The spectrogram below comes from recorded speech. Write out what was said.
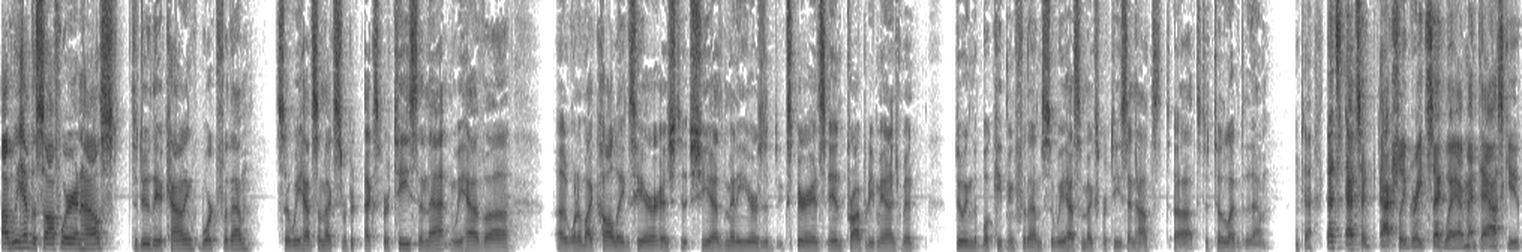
Um, we have the software in house to do the accounting work for them. So we have some expertise in that, and we have. Uh, uh, one of my colleagues here is she has many years of experience in property management, doing the bookkeeping for them. So we have some expertise in how uh, to, to, lend to them. Okay, that's that's a, actually a great segue. I meant to ask you,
